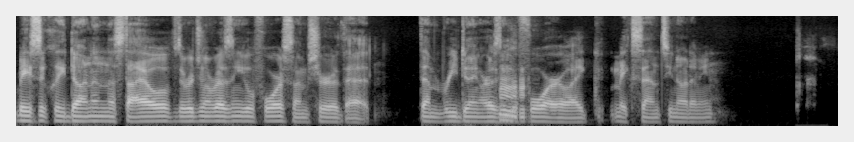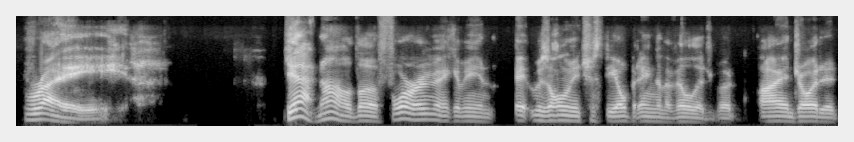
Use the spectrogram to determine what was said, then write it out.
basically done in the style of the original resident evil 4 so i'm sure that them redoing resident evil Mhm. 4 like makes sense you know what i mean Right. Yeah, no, the four remake, I mean, it was only just the opening of the village, but I enjoyed it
